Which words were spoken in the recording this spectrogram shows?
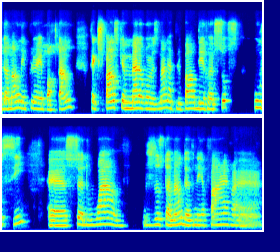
demande est plus importante. Je pense que malheureusement, la plupart des ressources aussi se doivent justement de venir faire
